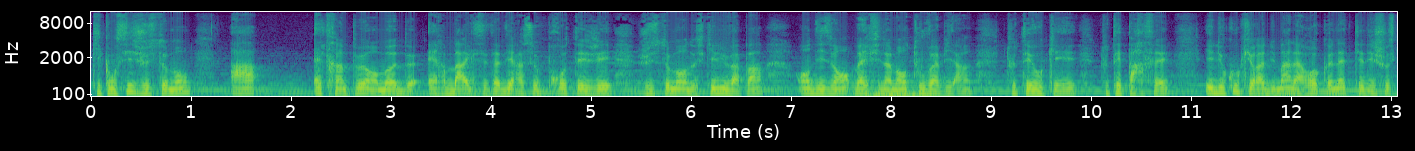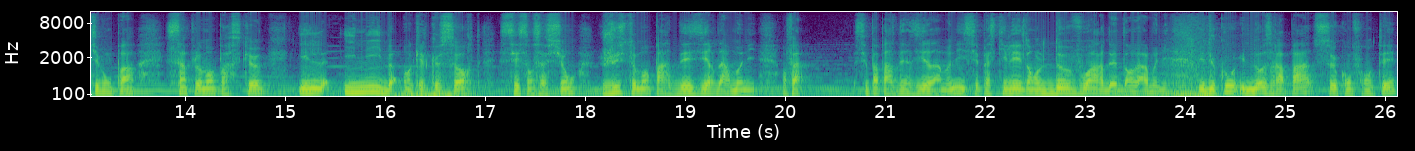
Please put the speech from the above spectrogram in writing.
qui consiste justement à être un peu en mode airbag, c'est-à-dire à se protéger justement de ce qui ne lui va pas en disant ben, finalement tout va bien, tout est ok, tout est parfait et du coup qui aura du mal à reconnaître qu'il y a des choses qui ne vont pas simplement parce qu'il inhibe en quelque sorte ses sensations justement par désir d'harmonie. Enfin, c'est pas par désir d'harmonie, c'est parce qu'il est dans le devoir d'être dans l'harmonie. Et du coup, il n'osera pas se confronter,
